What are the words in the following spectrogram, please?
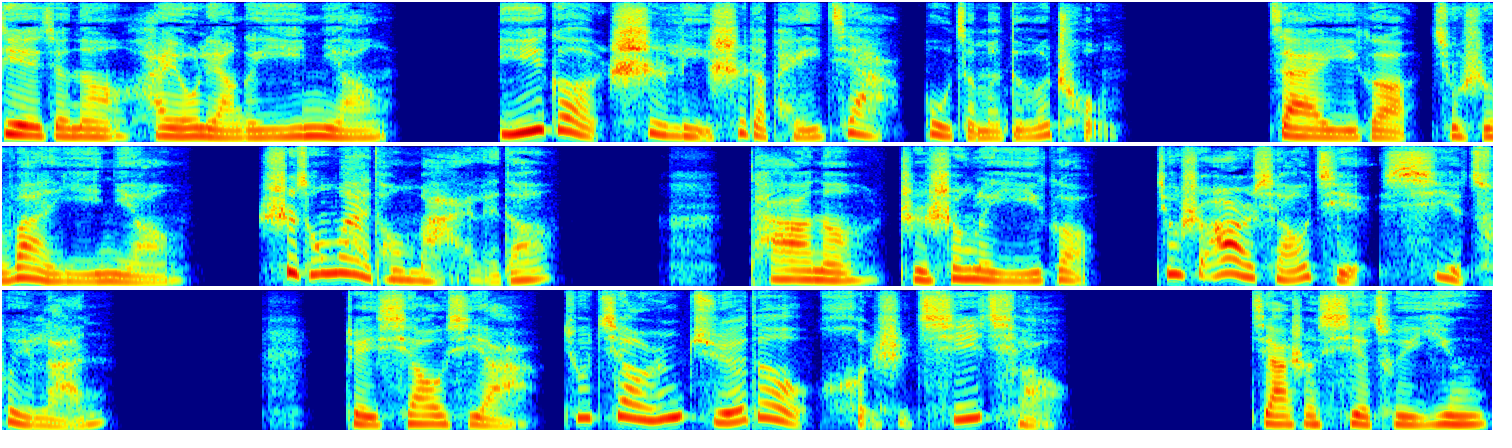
谢家呢还有两个姨娘，一个是李氏的陪嫁，不怎么得宠；再一个就是万姨娘，是从外头买来的。她呢只生了一个，就是二小姐谢翠兰。这消息啊，就叫人觉得很是蹊跷。加上谢翠英，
